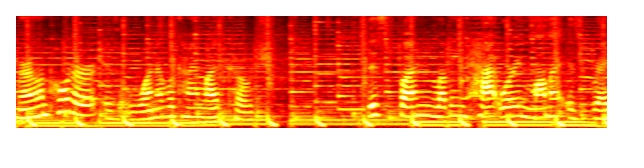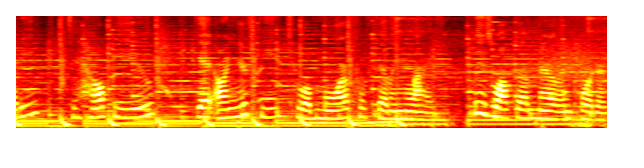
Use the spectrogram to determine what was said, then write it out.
Marilyn Porter is a one of a kind life coach. This fun loving, hat wearing mama is ready to help you get on your feet to a more fulfilling life. Please welcome Marilyn Porter.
